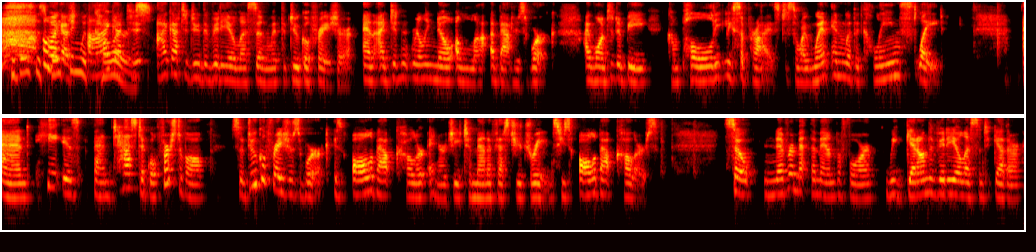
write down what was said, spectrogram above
He does this oh great thing with colors. I got, to, I got to do the video lesson with Dougall Fraser, and I didn't really know a lot about his work. I wanted to be completely surprised. So I went in with a clean slate, and he is fantastic. Well, first of all, so Dougall Fraser's work is all about color energy to manifest your dreams. He's all about colors. So never met the man before. We get on the video lesson together,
